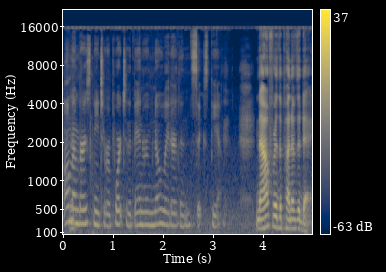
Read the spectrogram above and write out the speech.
All members need to report to the band room no later than 6 p.m. Now for the pun of the day.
